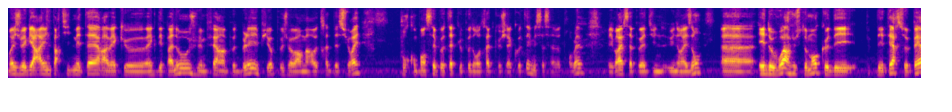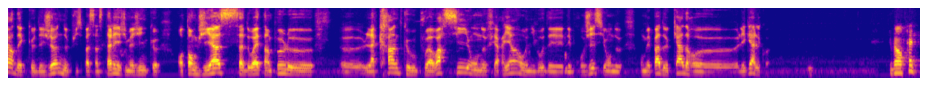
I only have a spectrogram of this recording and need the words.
moi je vais garer une partie de mes terres avec, avec des panneaux, je vais me faire un peu de blé et puis hop, je vais avoir ma retraite d'assuré pour compenser peut-être le peu de retraite que j'ai à côté, mais ça c'est un autre problème. Mais bref, ça peut être une, raison. Euh, et de voir justement que des, terres se perdent et que des jeunes ne puissent pas s'installer. J'imagine que en tant que JAS, ça doit être un peu euh, la crainte que vous pouvez avoir si on ne fait rien au niveau des, projets, si on ne met pas de cadre euh, légal. Quoi. Eh ben en fait,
